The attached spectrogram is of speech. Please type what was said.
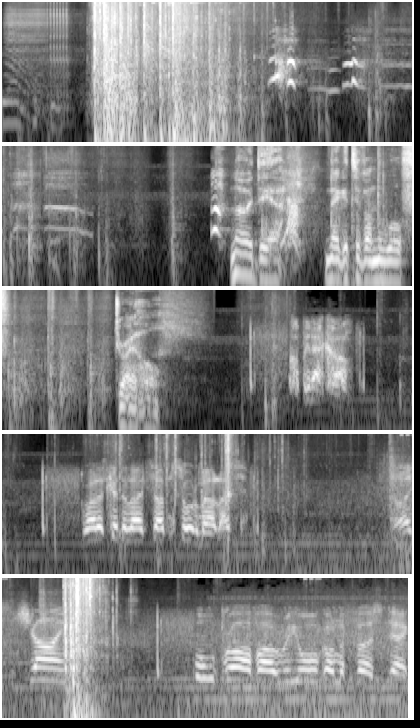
Yeah. No idea. Negative on the wolf. Dry hole. Copy that, Carl. Right, let's get the lights up and sort them out, lads. Nice and shine. All Bravo reorg on the first deck.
